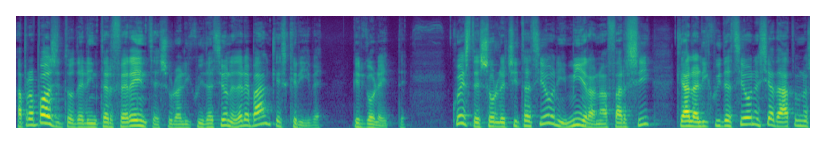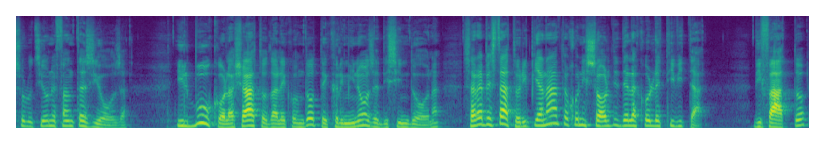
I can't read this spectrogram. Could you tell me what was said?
a proposito delle interferenze sulla liquidazione delle banche, scrive, virgolette, queste sollecitazioni mirano a far sì che alla liquidazione sia data una soluzione fantasiosa. Il buco lasciato dalle condotte criminose di Sindona sarebbe stato ripianato con i soldi della collettività. Di fatto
